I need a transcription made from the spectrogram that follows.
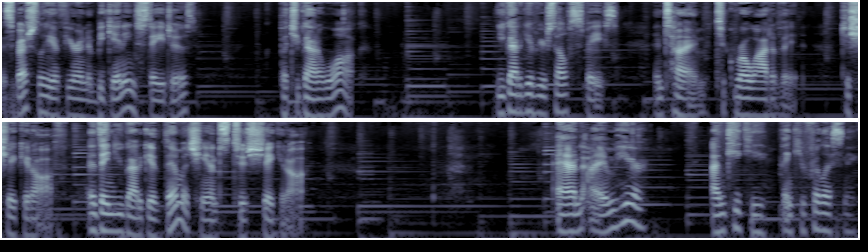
especially if you're in the beginning stages. But you got to walk. You got to give yourself space and time to grow out of it, to shake it off. And then you got to give them a chance to shake it off. And I am here. I'm Kiki. Thank you for listening.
